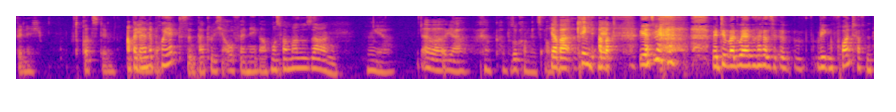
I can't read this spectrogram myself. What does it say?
bin ich trotzdem. Aber weniger. deine Projekte sind natürlich aufwendiger, muss man mal so sagen. Ja. Aber ja, so kommen wir jetzt aus. Ja, aber klingt aber nett. jetzt, mit dem, weil du ja gesagt hast, äh, wegen Freundschaften,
